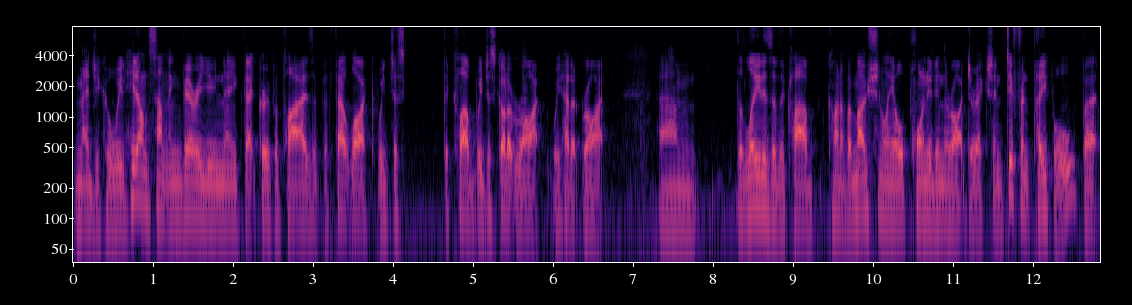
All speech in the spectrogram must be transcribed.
magical. We'd hit on something very unique. That group of players, it felt like we just the club we just got it right. We had it right. Um, the leaders of the club kind of emotionally all pointed in the right direction. Different people, but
